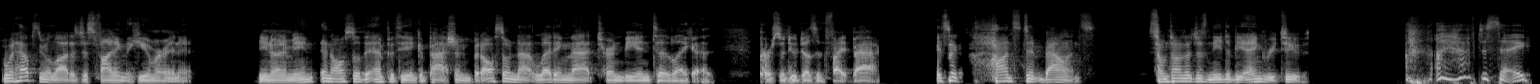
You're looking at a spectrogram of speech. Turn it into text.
What helps me a lot is just finding the humor in it. You know what I mean? And also the empathy and compassion, but also not letting that turn me into like a person who doesn't fight back. It's a constant balance. Sometimes I just need to be angry too. I have to say,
